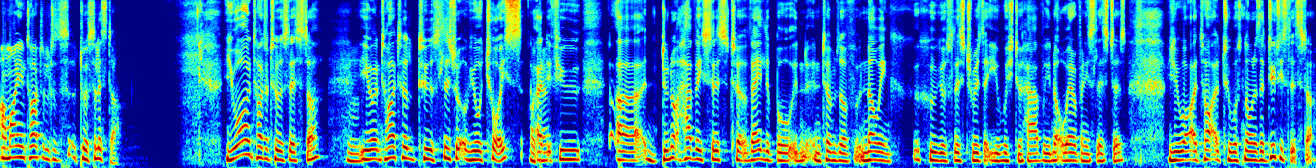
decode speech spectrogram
am I entitled to, to a solicitor? You are entitled to a solicitor. You're entitled to a solicitor of your choice, Okay. and if you uh, do not have a solicitor available in, in terms of knowing who your solicitor is that you wish to have, or you're not aware of any solicitors, you are entitled to what's known as a duty solicitor.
